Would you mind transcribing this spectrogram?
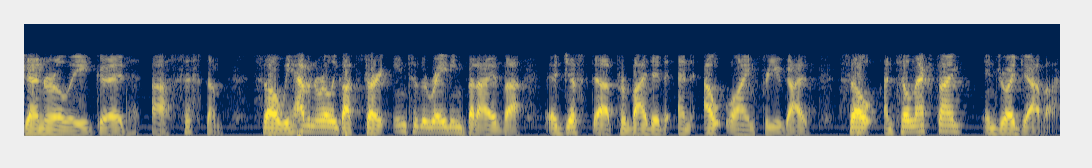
generally good uh, system. So we haven't really got started into the rating, but I've uh, just uh, provided an outline for you guys. So until next time, enjoy Java.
